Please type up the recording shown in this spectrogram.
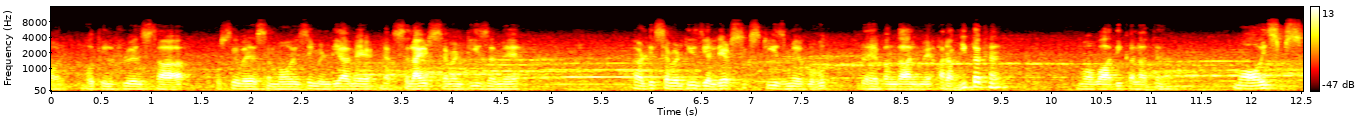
और बहुत इन्फ्लुएंस था। उसकी वजह से मोइज़म इंडिया में नक्सलाइट सेवेंटीज़ में अर्ली सेवेंटीज़ या लेट सिक्सटीज़ में बहुत रहे बंगाल में और अभी तक हैं, माओवादी कहलाते हैं माओइस्ट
